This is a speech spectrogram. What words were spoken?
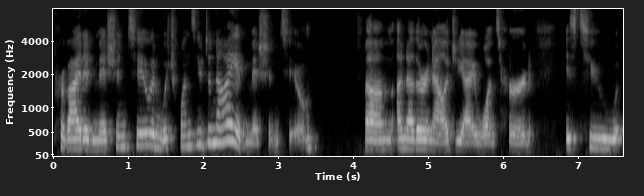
provide admission to and which ones you deny admission to. Um, another analogy I once heard is to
